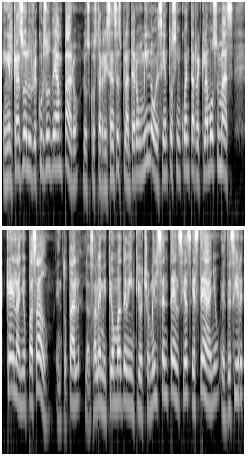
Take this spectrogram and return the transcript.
En el caso de los recursos de amparo, los costarricenses plantearon 1.950 reclamos más que el año pasado. En total, la Sala emitió más de 28.000 sentencias este año, es decir,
